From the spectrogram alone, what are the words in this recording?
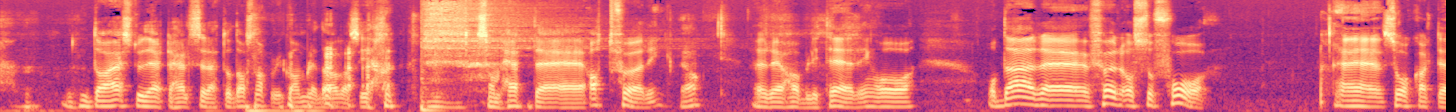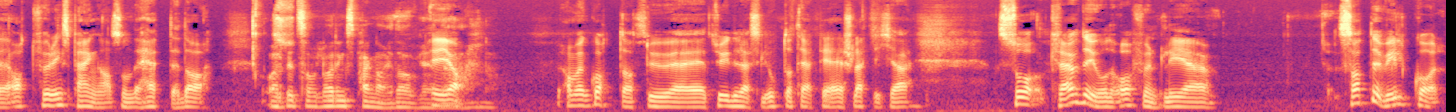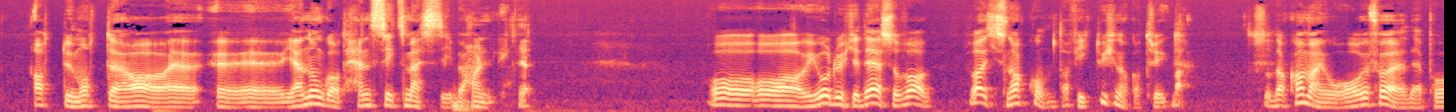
da jeg studerte helserett, og da snakker vi gamle dager siden, som heter attføring. Ja rehabilitering. Og, og der, for for å få eh, såkalte attføringspenger, som det heter da Arbeidsavklaringspenger i dag? Ja. ja. men Godt at du er trygderettslig oppdatert, det er slett ikke jeg. Så krevde jo det offentlige satte vilkår at du måtte ha eh, gjennomgått hensiktsmessig behandling. Ja. Og, og, gjorde du ikke det, så var, var, det ikke snakk om. Da fikk du ikke noe trygd. Så da kan man jo overføre det på,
